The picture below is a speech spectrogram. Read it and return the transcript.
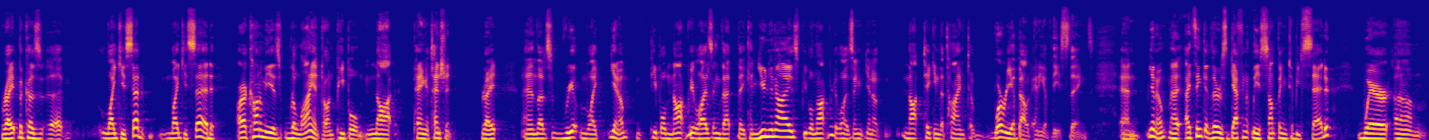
right? Because, uh, like you said, like you said, our economy is reliant on people not paying attention, right? And that's real, like you know, people not realizing that they can unionize, people not realizing, you know, not taking the time to worry about any of these things. And you know, I, I think there's definitely something to be said where, um,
